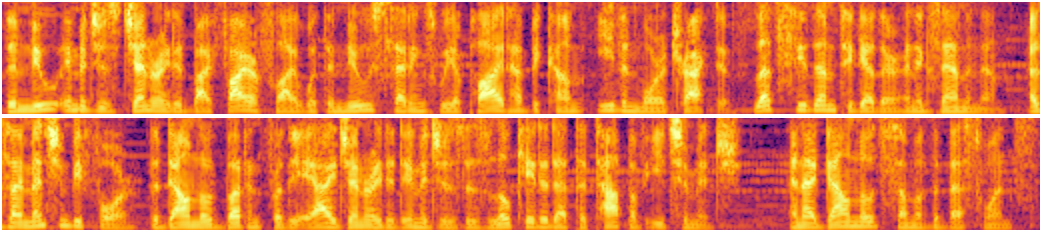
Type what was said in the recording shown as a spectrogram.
The new images generated by Firefly with the new settings we applied have become even more attractive. Let's see them together and examine them. As I mentioned before, the download button for the AI generated images is located at the top of each image, and I download some of the best ones.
